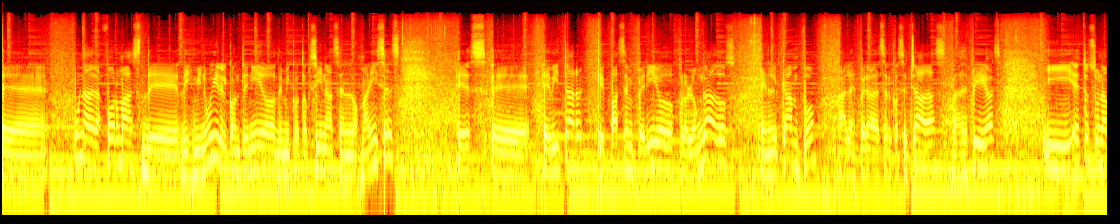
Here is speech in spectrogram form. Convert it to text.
Eh, una de las formas de disminuir el contenido de micotoxinas en los maíces es eh, evitar que pasen periodos prolongados en el campo a la espera de ser cosechadas las espigas y esto es una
